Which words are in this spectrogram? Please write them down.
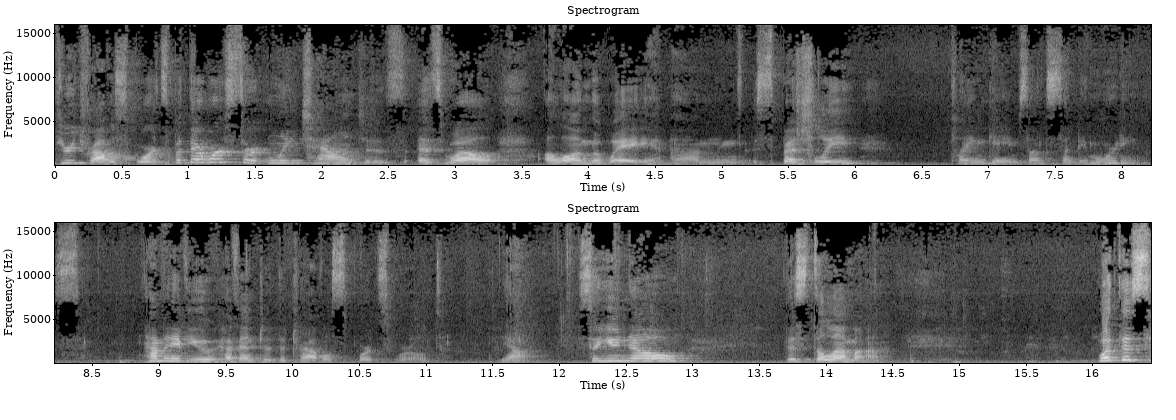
through travel sports, but there were certainly challenges as well along the way, um, especially playing games on Sunday mornings. How many of you have entered the travel sports world? Yeah. So you know this dilemma. What this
